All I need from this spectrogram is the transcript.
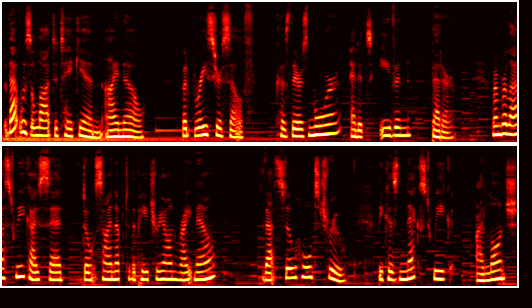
That was a lot to take in, I know, but brace yourself, because there's more and it's even better. Remember last week I said don't sign up to the Patreon right now? That still holds true, because next week I launch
